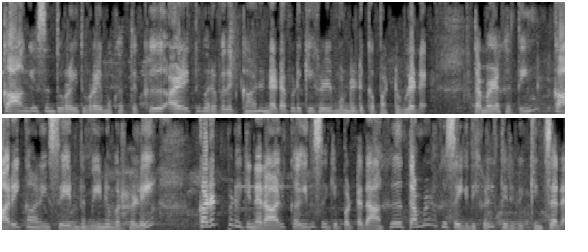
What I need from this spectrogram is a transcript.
காங்கேசன்துறை துறைமுகத்துக்கு அழைத்து வருவதற்கான நடவடிக்கைகள் முன்னெடுக்கப்பட்டுள்ளன. தமிழகத்தின் காரைக்காலை சேர்ந்த மீனவர்களை கடற்படையினரால் கைது செய்யப்பட்டதாக தமிழக செய்திகள் தெரிவிக்கின்றன.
